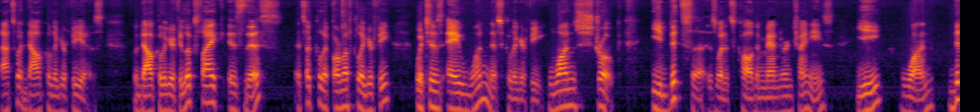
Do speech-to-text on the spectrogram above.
That's what Tao calligraphy is what Tao calligraphy looks like is this. It's a form of calligraphy which is a oneness calligraphy one stroke. Yi Bi Zi is what it's called in Mandarin Chinese. Yi one. Bi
